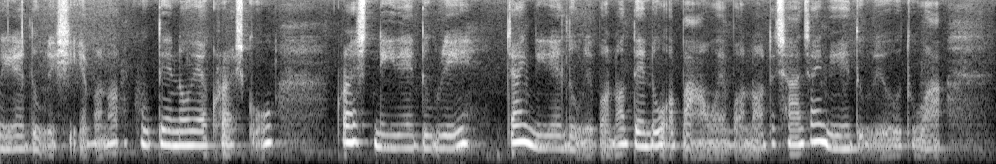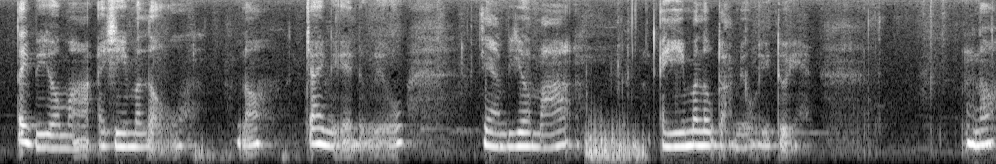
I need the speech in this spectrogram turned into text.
နေတဲ့လူတွေရှိတယ်ပေါ့နော်အခုတင်တို့ရဲ့ crush ကို crush နေတဲ့လူတွေကြိုက်နေတဲ့လူတွေပေါ့နော်တင်တို့အပါအဝင်ပေါ့နော်တခြားကြိုက်နေတဲ့လူတွေကိုသူကတိတ်ပြီးတော့မှအရေးမလုံးနော်ကြိုက်နေတဲ့လူတွေကိုကြံပြီးတော့မှအရေးမလုံးတာမျိုးလေးတွေ့နော်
